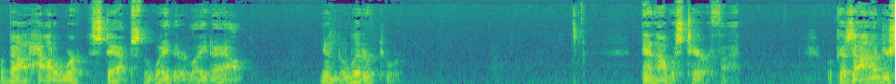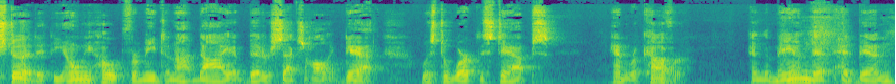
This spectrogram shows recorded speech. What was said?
about how to work the steps the way they're laid out in the literature. And I was terrified because I understood that the only hope for me to not die a bitter sexaholic death was to work the steps and recover. And the man that had been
